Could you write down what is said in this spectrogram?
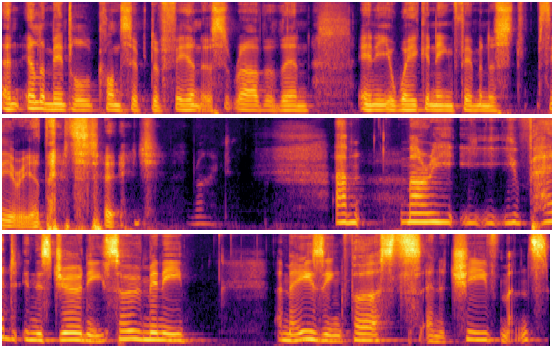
an elemental concept of fairness rather than any awakening feminist theory at that stage. Right. Um, Marie, you've had in this journey so many amazing firsts and achievements.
